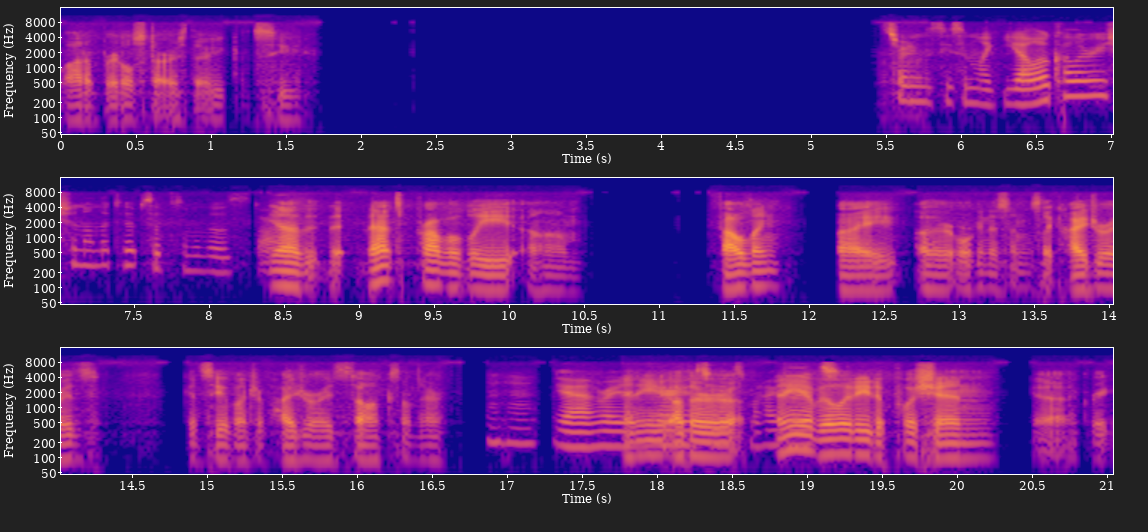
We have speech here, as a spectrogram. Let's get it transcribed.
A lot of brittle stars there you can see. Starting to see some like yellow coloration on the tips of some of those stalks. Yeah, th th that's probably um, fouling by other organisms like hydroids. You can see a bunch of hydroid stalks on there. Mm -hmm. Yeah, right. Any here, I see other, any ability to push in? Yeah, great.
